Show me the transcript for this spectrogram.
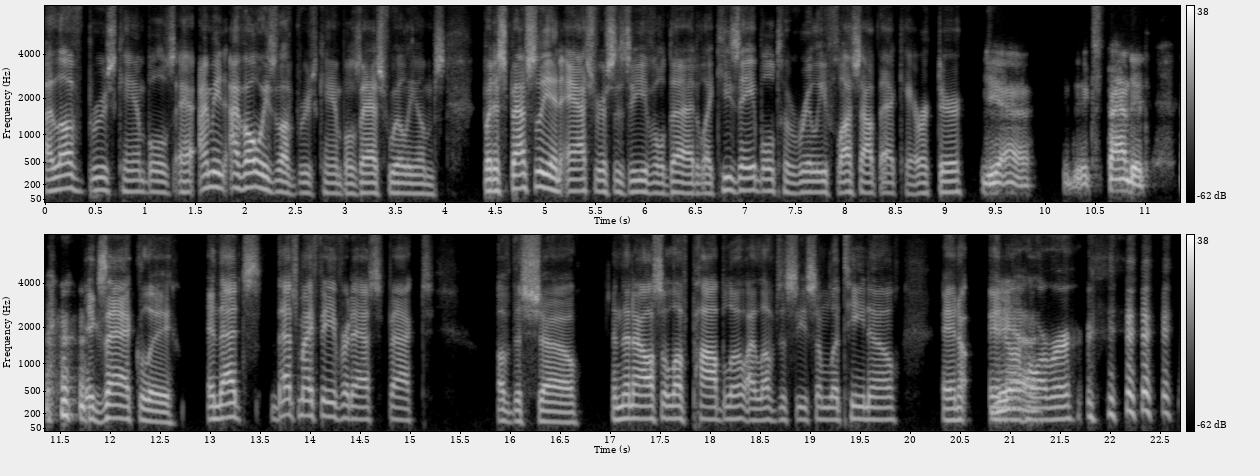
I love Bruce Campbell's I mean, I've always loved Bruce Campbell's Ash Williams, but especially in Ash versus Evil Dead, like he's able to really flesh out that character. Yeah, expand it exactly and that's that's my favorite aspect of the show and then i also love pablo i love to see some latino in in our horror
